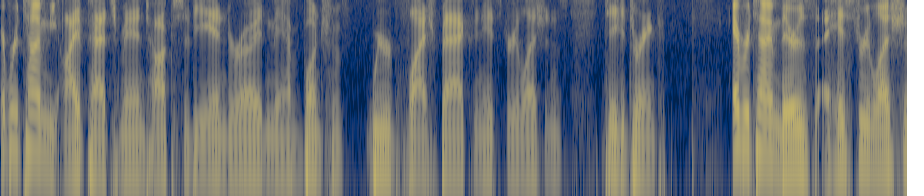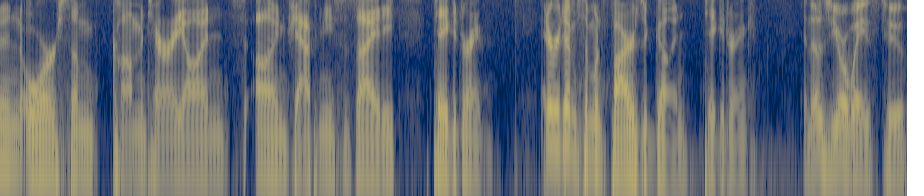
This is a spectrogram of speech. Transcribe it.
Every time the eye patch man talks to the android and they have a bunch of weird flashbacks and history lessons, take a drink. Every time there's a history lesson or some commentary on on Japanese society, take a drink. And every time someone fires a gun, take a drink. And those are your ways to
